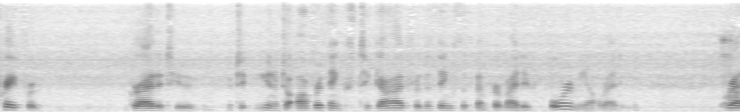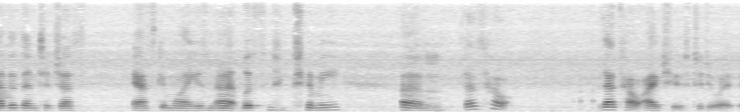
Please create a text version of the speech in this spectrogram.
pray for gratitude, to, you know, to offer thanks to God for the things that've been provided for me already, Yeah. rather than to just ask Him why He's not listening to me. Um, Mhm. That's how that's how I choose to do it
